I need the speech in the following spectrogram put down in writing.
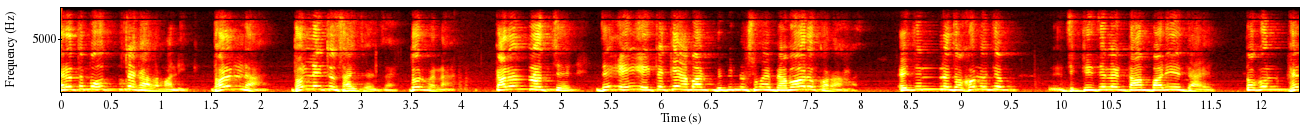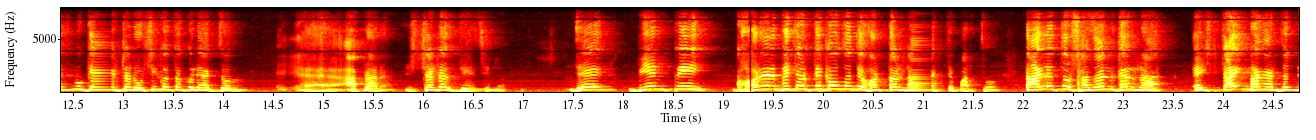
এরা তো বহুত টাকা মালিক। ধরেন না, ধরলেই তো সাইজ হয়ে যায়, ধরবে না। কারণ হচ্ছে যে এই এটাকে আবার বিভিন্ন সময় ব্যবহারও করা হয়। এই জন্য যখন ওই যে ডিজেলের দাম বাড়িয়ে দেয়, তখন ফেসবুকে একটা রসিকতা করে একজন আপনার স্ট্যাটাস দিয়েছিল। যে বিএনপি ঘরের ভিতর থেকেও যদি হরতাল ডাকতে পারতো, তাহলে তো শাহজাহান খানরা এই স্ট্রাইক ভাঙার জন্য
